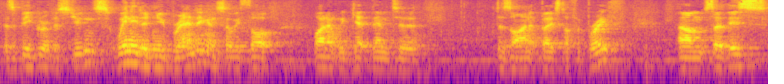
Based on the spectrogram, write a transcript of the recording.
there's a big group of students. We needed new branding, and so we thought, why don't we get them to design it based off a brief? Um, so this,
